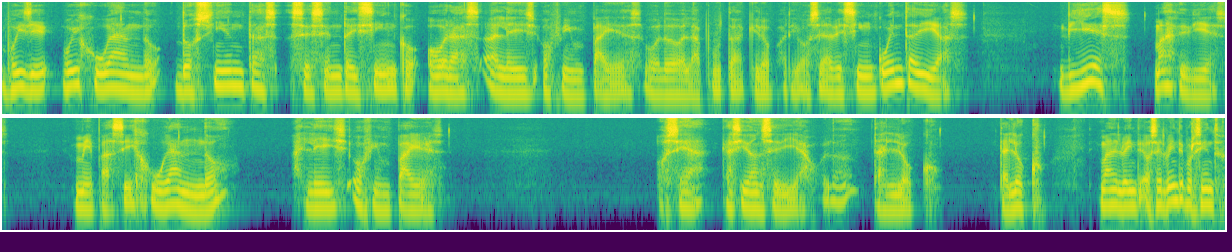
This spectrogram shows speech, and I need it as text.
Voy, voy jugando 265 horas a Age of Empires, boludo, la puta que lo parió. O sea, de 50 días, 10, más de 10, me pasé jugando a Age of Empires. O sea, casi 11 días, boludo. Está loco. Está loco. Más del 20, o sea, el 20%.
